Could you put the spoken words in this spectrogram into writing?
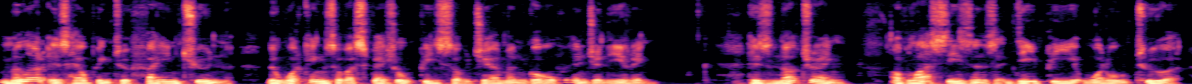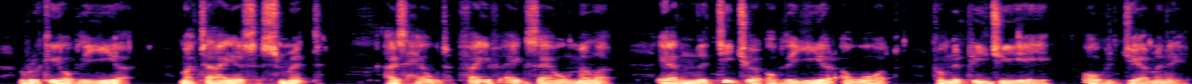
Miller is helping to fine-tune the workings of a special piece of German golf engineering. His nurturing of last season's DP World Tour Rookie of the Year, Matthias Schmidt, has helped 5XL Miller earn the Teacher of the Year award from the PGA of Germany.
